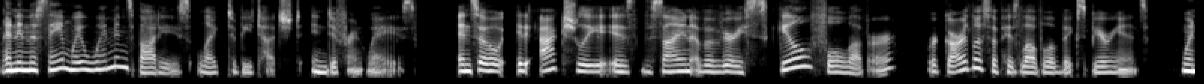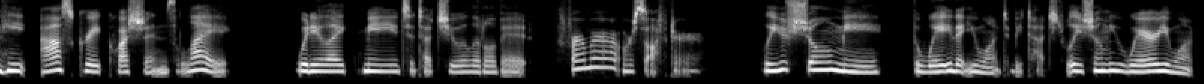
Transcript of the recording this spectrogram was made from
And in the same way, women's bodies like to be touched in different ways. And so it actually is the sign of a very skillful lover regardless of his level of experience, when he asks great questions like, Would you like me to touch you a little bit firmer or softer? Will you show me the way that you want to be touched? Will you show me where you want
